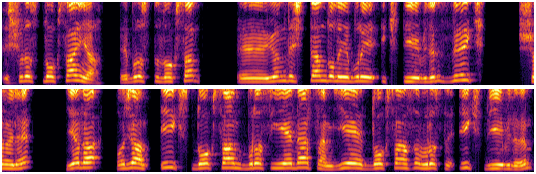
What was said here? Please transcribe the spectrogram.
e şurası 90 ya. E burası da 90. E yöndeşlikten dolayı buraya x diyebiliriz. Direkt şöyle ya da hocam x 90 burası y dersem y 90 ise burası da x diyebilirim.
